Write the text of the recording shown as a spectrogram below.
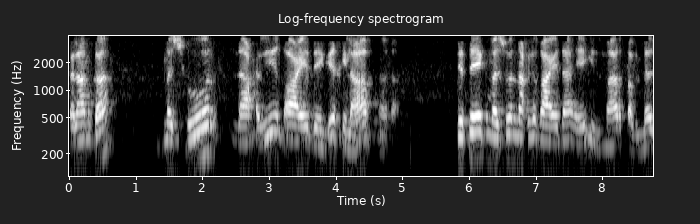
कलाम का मशहूर नाहवी कायदे के खिलाफ होना जैसे एक मशहूर नकल कायदा है, इजमार कबल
